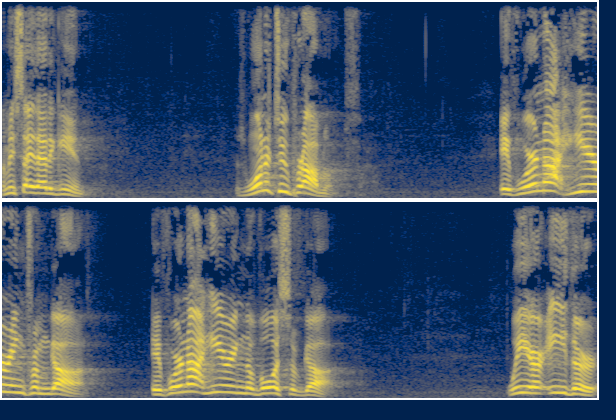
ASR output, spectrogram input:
Let me say that again. There's one or two problems. If we're not hearing from God, if we're not hearing the voice of God, we are either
